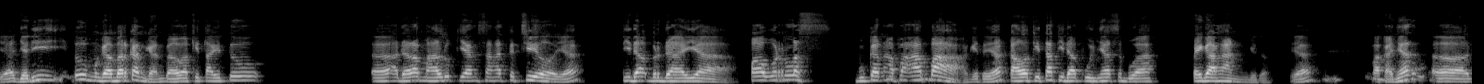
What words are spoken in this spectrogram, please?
Ya, jadi itu menggambarkan kan bahwa kita itu uh, adalah makhluk yang sangat kecil ya, tidak berdaya, powerless, bukan apa-apa gitu ya. Kalau kita tidak punya sebuah pegangan gitu ya. Makanya uh,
